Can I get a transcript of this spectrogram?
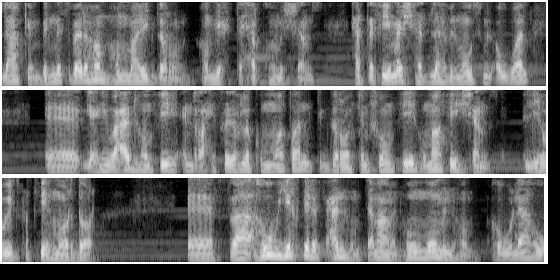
لكن بالنسبة لهم هم ما يقدرون هم تحرقهم الشمس. حتى في مشهد له بالموسم الأول آه، يعني وعدهم فيه إن راح يصير لكم وطن تقدرون تمشون فيه وما فيه شمس اللي هو يقصد فيه موردور. آه، فهو يختلف عنهم تماما هو مو منهم هو لا هو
